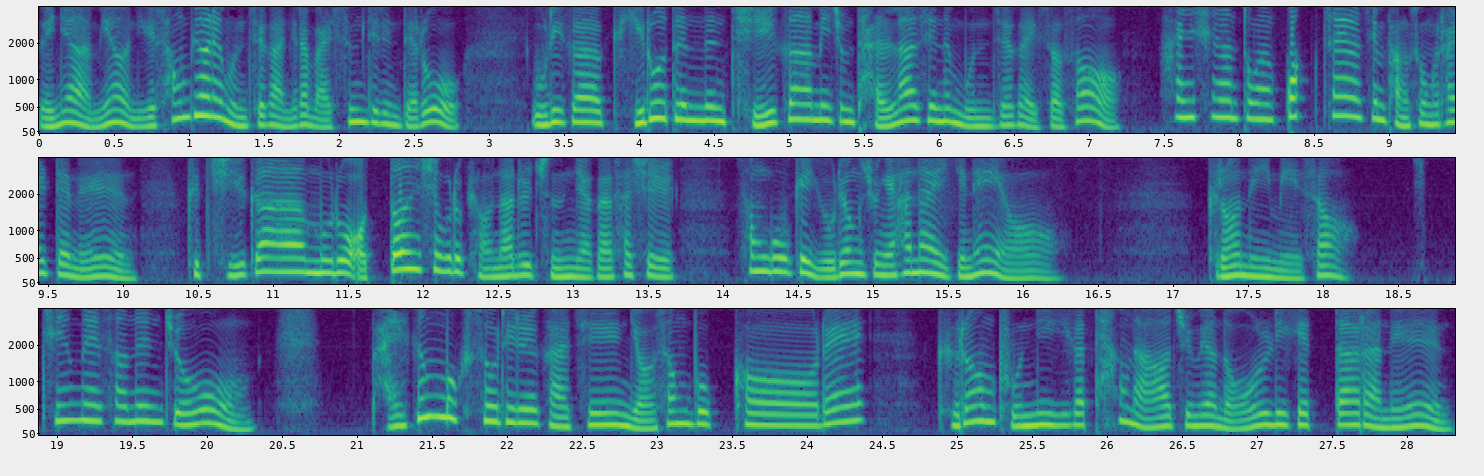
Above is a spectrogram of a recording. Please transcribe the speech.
왜냐하면 이게 성별의 문제가 아니라 말씀드린 대로 우리가 귀로 듣는 질감이 좀 달라지는 문제가 있어서 한 시간 동안 꽉 짜여진 방송을 할 때는 그 질감으로 어떤 식으로 변화를 주느냐가 사실 선곡의 요령 중의 하나이긴 해요. 그런 의미에서 이쯤에서는 좀 맑은 목소리를 가진 여성 보컬의 그런 분위기가 탁 나와주면 어울리겠다라는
